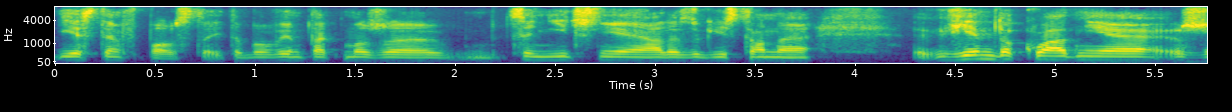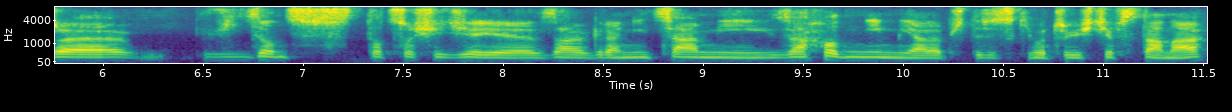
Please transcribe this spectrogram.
jestem w Polsce i to powiem tak może cynicznie, ale z drugiej strony wiem dokładnie, że widząc to, co się dzieje za granicami zachodnimi, ale przede wszystkim oczywiście w Stanach,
